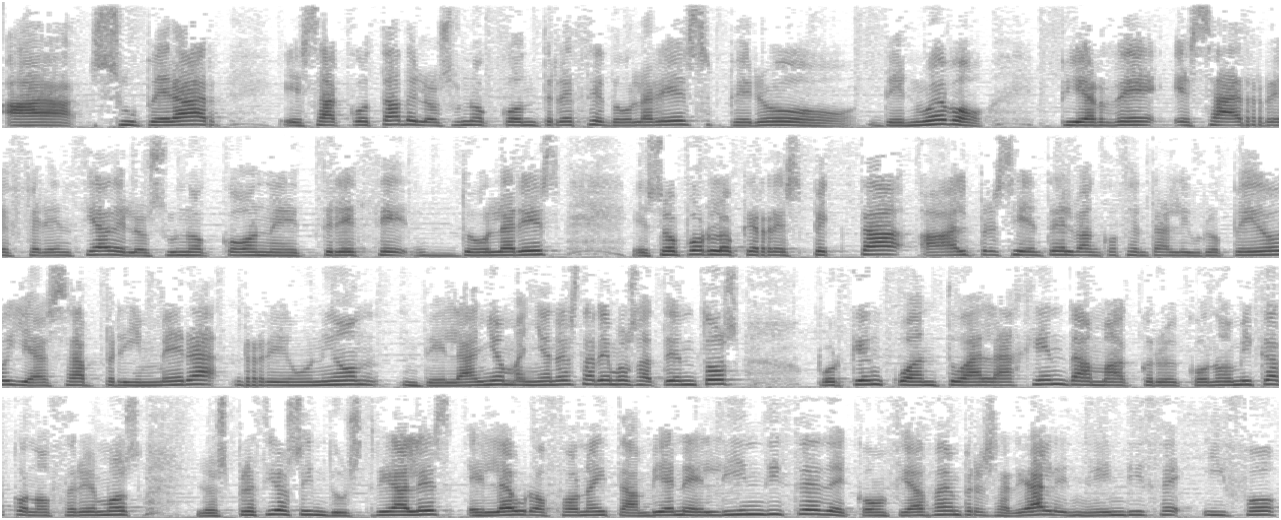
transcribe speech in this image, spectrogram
a superar esa cota de los 1,13 dólares, pero de nuevo pierde esa referencia de los 1,13 dólares. Eso por lo que respecta al presidente del Banco Central Europeo y a esa primera reunión del año. Mañana estaremos atentos porque en cuanto a la agenda macroeconómica conoceremos los precios industriales en la eurozona y también el índice de confianza empresarial, el índice IFO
